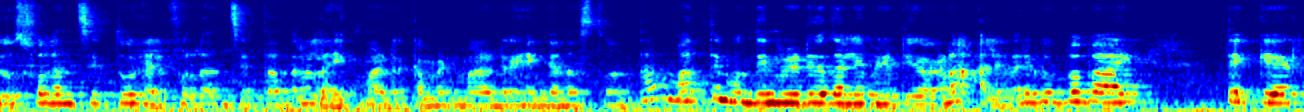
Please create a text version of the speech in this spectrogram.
ಯೂಸ್ಫುಲ್ ಅನ್ಸಿತ್ತು ಹೆಲ್ಪ್ಫುಲ್ ಅನ್ಸಿತ್ತು ಅಂದ್ರೆ ಲೈಕ್ ಮಾಡ್ರಿ ಕಮೆಂಟ್ ಮಾಡ್ರಿ, ಹೆಂಗ ಅನಿಸ್ತು ಅಂತ ಮತ್ತೆ ಮುಂದಿನ ವಿಡಿಯೋದಲ್ಲಿ ಭೇಟಿ ಆಗೋಣ ಅಲ್ಲಿವರೆಗೂ ಬಾಯ್ ಟೇಕ್ ಕೇರ್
